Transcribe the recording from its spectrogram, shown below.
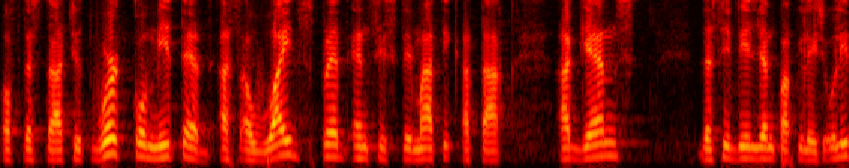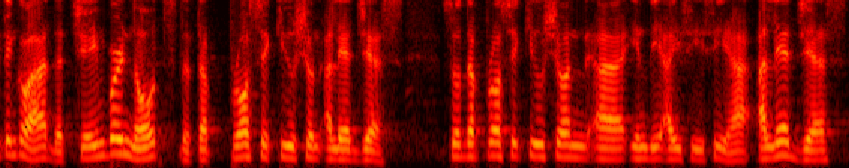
of the statute were committed as a widespread and systematic attack against the civilian population. Ulitin ko ha, the chamber notes that the prosecution alleges. So the prosecution uh, in the ICC ha, alleges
